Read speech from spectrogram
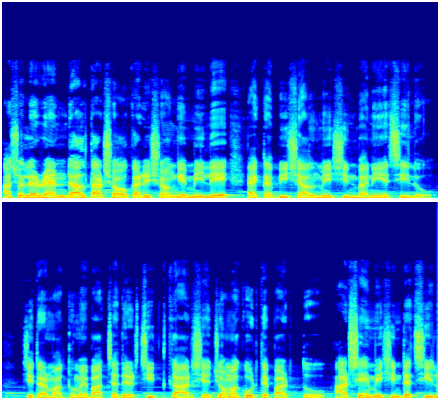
আসলে র্যান্ডাল তার সহকারীর সঙ্গে মিলে একটা বিশাল মেশিন বানিয়েছিল, যেটার মাধ্যমে বাচ্চাদের চিৎকার সে জমা করতে পারত। আর সেই মেশিনটা ছিল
